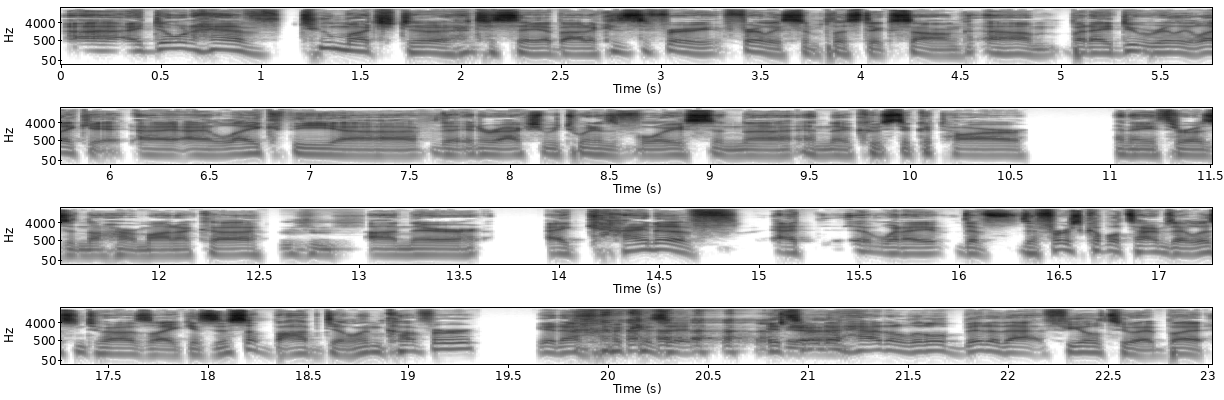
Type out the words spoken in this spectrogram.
Uh, I don't have too much to, to say about it because it's a very fairly simplistic song, um, but I do really like it. I, I like the uh, the interaction between his voice and the and the acoustic guitar, and then he throws in the harmonica mm-hmm. on there. I kind of at when I the the first couple times I listened to it, I was like, "Is this a Bob Dylan cover?" You know, because it it yeah. sort of had a little bit of that feel to it, but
